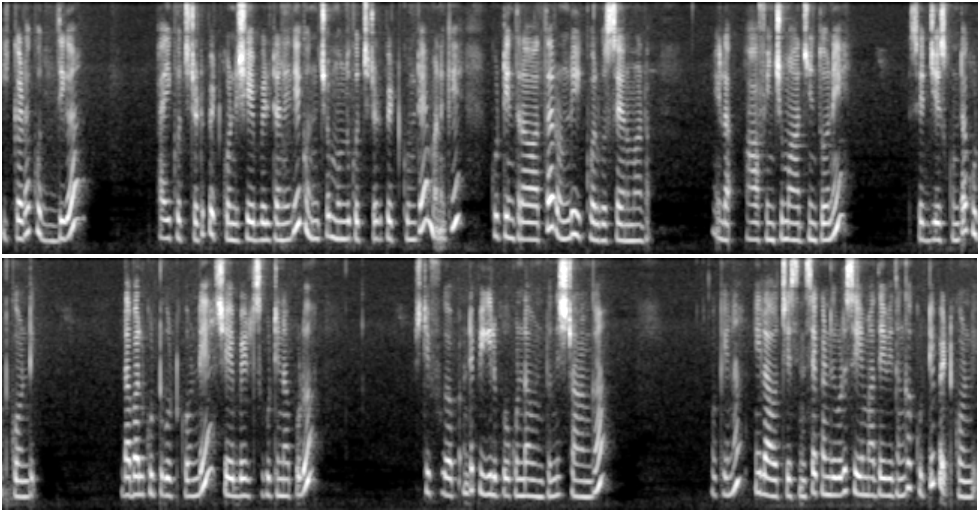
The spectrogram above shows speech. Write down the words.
ఇక్కడ కొద్దిగా పైకి వచ్చేటట్టు పెట్టుకోండి. షేప్ బెల్ట్ అనేది కొంచెం ముందుకు వచ్చేటట్టు పెట్టుకుంటే మనకి కుట్టిన తర్వాత రెండు ఈక్వల్గా వస్తాయి అన్నమాట ఇలా హాఫ్ ఇంచు మార్జిన్తోని సెట్ చేసుకుంటా కుట్టుకోండి. డబల్ కుట్టు కుట్టుకోండి. షేప్ బెల్ట్స్ కుట్టినప్పుడు స్టిఫ్గా అంటే పిగిలిపోకుండా ఉంటుంది స్ట్రాంగ్గా. ఓకేనా? ఇలా వచ్చేసింది. సెకండ్ కూడా సేమ్ అదే విధంగా కుట్టి పెట్టుకోండి.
